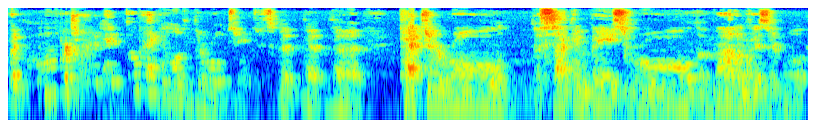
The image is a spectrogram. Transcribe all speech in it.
But more time, go back and look at the rule changes. The, the, the catcher rule, the second base rule, the mound visit rule.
